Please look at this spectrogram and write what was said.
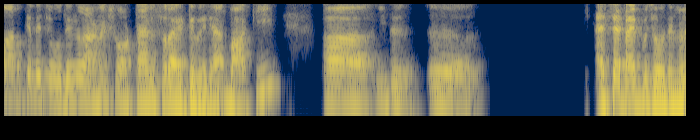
മാർക്കിന്റെ ചോദ്യങ്ങളാണ് ഷോർട്ട് ആൻസർ ആയിട്ട് വരിക. ബാക്കി ഇത് എസ് എ ടൈപ്പ് ചോദ്യങ്ങൾ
